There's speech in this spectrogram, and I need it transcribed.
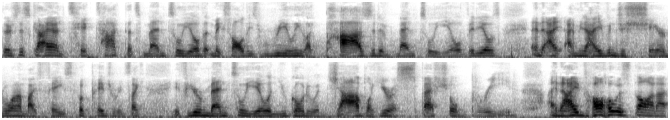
there's this guy on TikTok that's mentally ill that makes all these really like positive mentally ill videos. And I, I mean, I even just shared one on my Facebook page where it's like, if you're mentally ill and you go to a job, like you're a special breed. And I've always thought I,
